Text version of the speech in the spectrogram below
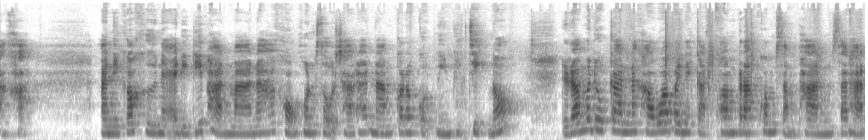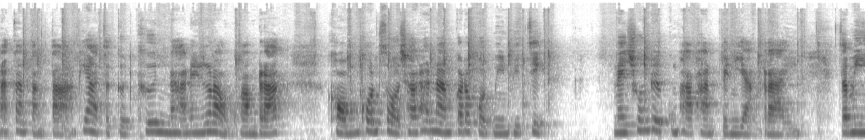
นะคะ อันนี้ก็คือในอดีตที่ผ่านมานะคะ ของคนโสดชาวธาตุน้ำกรกฎมีนพิจิกเนาะเดี๋ยวเรามาดูกันนะคะว่าบรรยากาศความรักความสัมพันธ์ สถานการณ์ต่างๆ ที่อาจจะเกิดขึ้นนะคะ ในเรื่องราวของความรักของคนโสดชาวธาตุน้ำกรกฎมีนพิจิก ในช่วงเดือนกุมภาพันธ์เป็นอย่างไร จะมี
